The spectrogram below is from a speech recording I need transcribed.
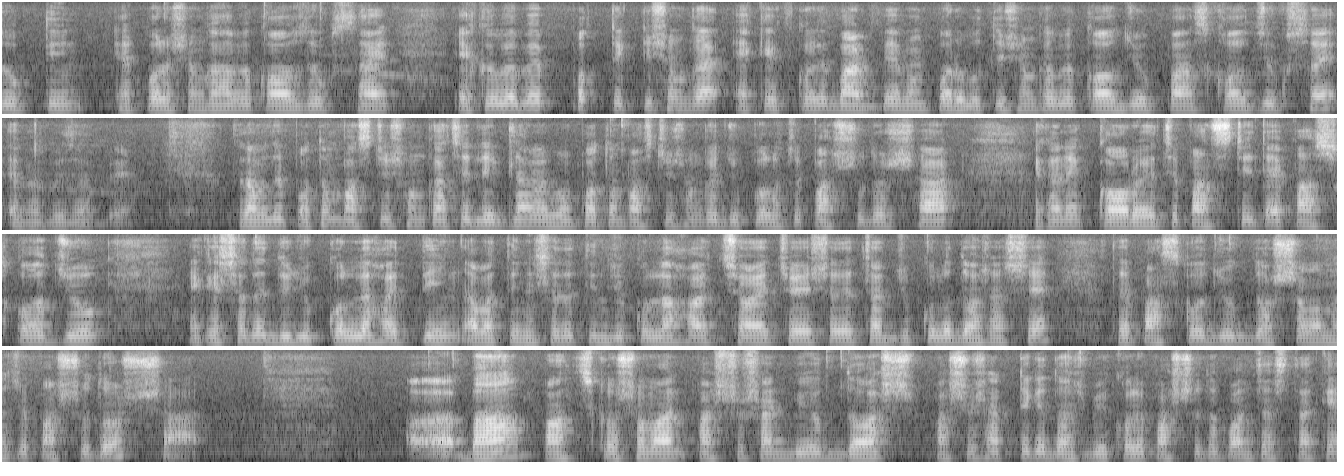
যোগ তিন, এরপরের সংখ্যা হবে ক যোগ ছয় একইভাবে প্রত্যেকটি সংখ্যা এক এক করে বাড়বে এবং পরবর্তী সংখ্যা হবে ক যোগ পাঁচ ক যোগ ছয় এভাবে যাবে। তাহলে আমাদের প্রথম পাঁচটি সংখ্যা আছে লিখলাম এবং প্রথম পাঁচটি সংখ্যা যোগ করলে হচ্ছে পাঁচশো দশ ষাট। এখানে ক রয়েছে পাঁচটি, তাই পাঁচ ক যোগ একের সাথে দুই যোগ করলে হয় তিন, আবার তিনের সাথে তিন যোগ করলে হয় ছয়, ছয়ের সাথে চার যোগ করলে দশ আসে। তাই পাঁচ ক যোগ দশ সমান হচ্ছে পাঁচশো দশ ষাট। বা পাঁচশো সমান পাঁচশো ষাট বিয়োগ দশ, পাঁচশো ষাট থেকে দশ বিয়োগ করলে পাঁচশো তো পঞ্চাশ থাকে।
